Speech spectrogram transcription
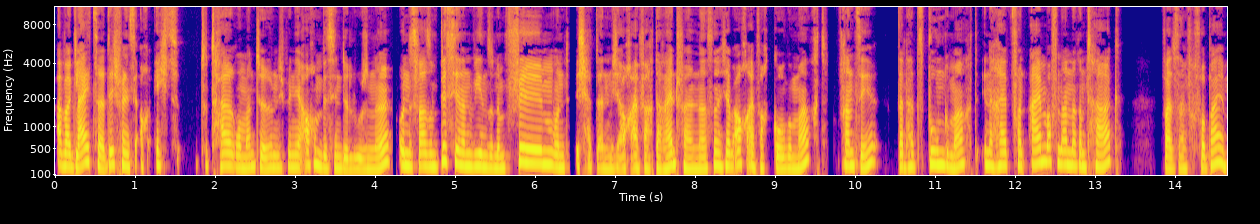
Aber gleichzeitig fand ich es auch echt total romantisch und ich bin ja auch ein bisschen delusional. Und es war so ein bisschen dann wie in so einem Film und ich habe dann mich auch einfach da reinfallen lassen. Ich habe auch einfach Go gemacht. Franzi, dann hat's Boom gemacht. Innerhalb von einem auf den anderen Tag war das einfach vorbei.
